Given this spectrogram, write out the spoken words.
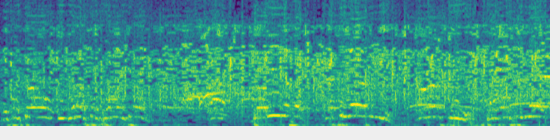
e facciamo un grosso applauso a Dorino e Pinelli, avanti, ragazzi miei,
